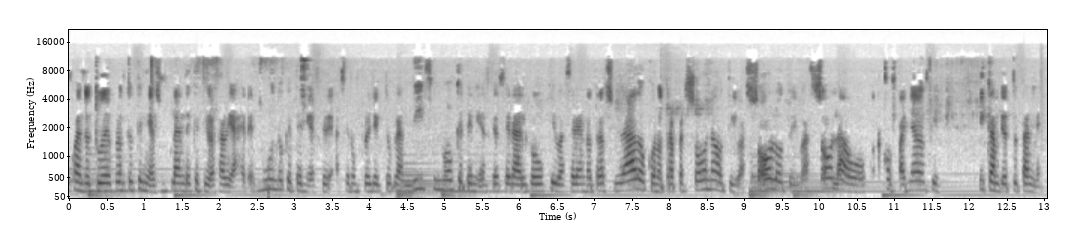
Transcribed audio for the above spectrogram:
Cuando tú de pronto tenías un plan de que te ibas a viajar el mundo, que tenías que hacer un proyecto grandísimo, que tenías que hacer algo que iba a hacer en otra ciudad o con otra persona, o te ibas solo, o te ibas sola o acompañado, en fin, y cambió totalmente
